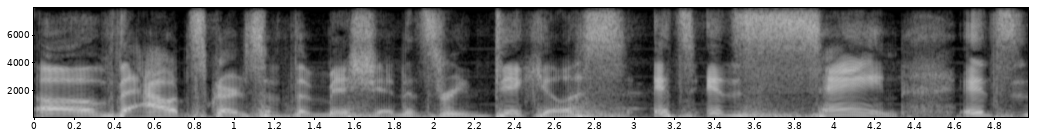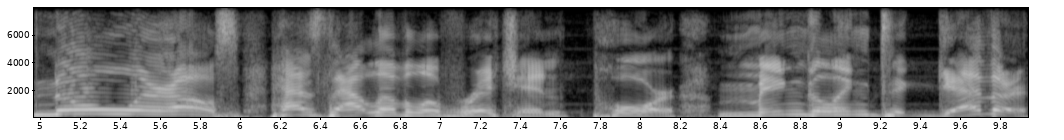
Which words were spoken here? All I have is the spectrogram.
of the outskirts of the mission? It's ridiculous. It's insane. It's nowhere else has that level of rich and poor mingling together.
